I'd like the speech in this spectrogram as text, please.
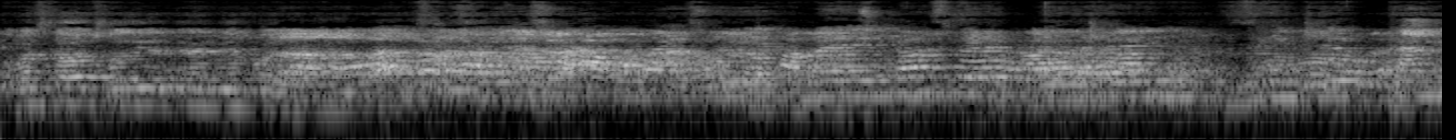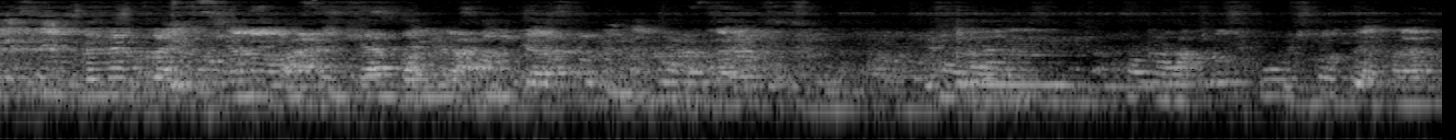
¿Cómo está ocho días? ¿Tienen tiempo de Cambia siempre la tradición, con, con otros cursos de acá.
